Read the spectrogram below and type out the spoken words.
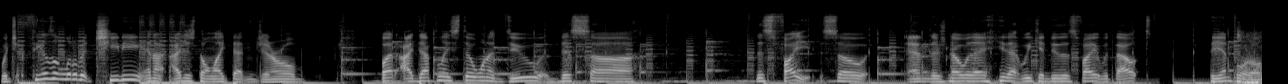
which feels a little bit cheaty and i, I just don't like that in general but i definitely still want to do this uh this fight. So and there's no way that we can do this fight without the end portal.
